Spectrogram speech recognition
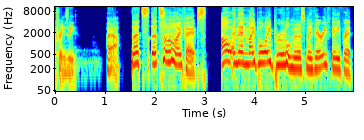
Crazy. Yeah, that's that's some of my faves. Oh, and then my boy brutalmoose, my very favorite.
